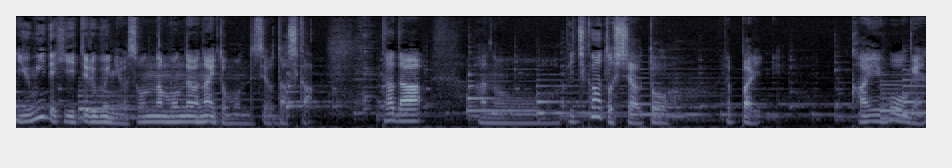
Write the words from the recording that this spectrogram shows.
弓で弾いてる分にはそんな問題はないと思うんですよ確か。ただあのピチカートしちゃうとやっぱり開放弦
